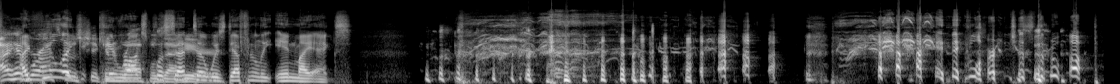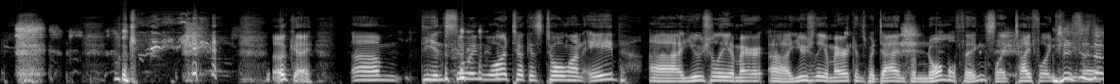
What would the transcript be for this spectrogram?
I have I Roscoe's feel like Kid Rock's placenta was definitely in my eggs. I think Laura just threw up. okay. Um, the ensuing war took its toll on Abe. Uh, usually, Ameri- uh, usually Americans were dying from normal things like typhoid This is fever,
